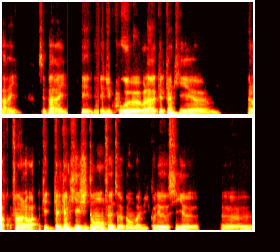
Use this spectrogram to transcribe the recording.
pareil, c'est pareil. Et, du coup, voilà, quelqu'un qui est... alors, enfin, quelqu'un qui est gitan, en fait, bah, on va lui coller aussi euh,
